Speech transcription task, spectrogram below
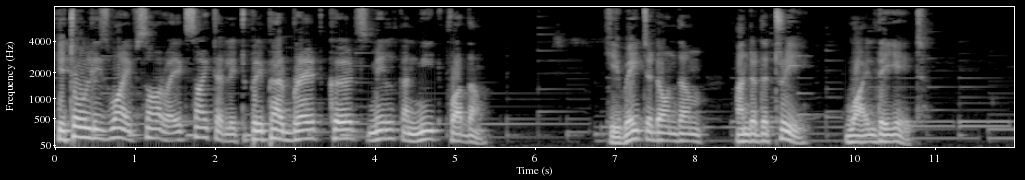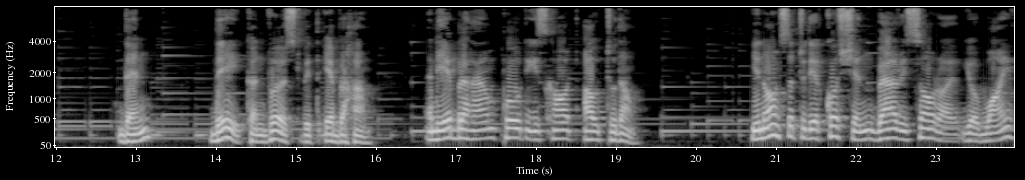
He told his wife Sarah excitedly to prepare bread, curds, milk, and meat for them. He waited on them under the tree while they ate. Then they conversed with Abraham, and Abraham poured his heart out to them. In answer to their question, Where is Sarah, your wife?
